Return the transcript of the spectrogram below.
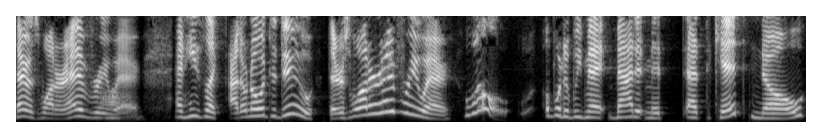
There was water everywhere. Oh. And he's like, I don't know what to do. There's water everywhere. Well, what did we ma- mad at, mi- at the kid? No.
